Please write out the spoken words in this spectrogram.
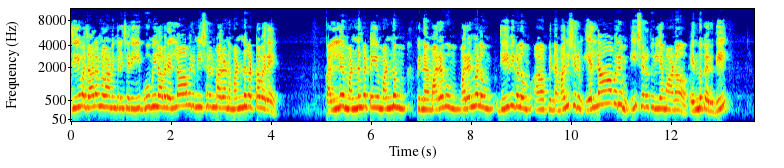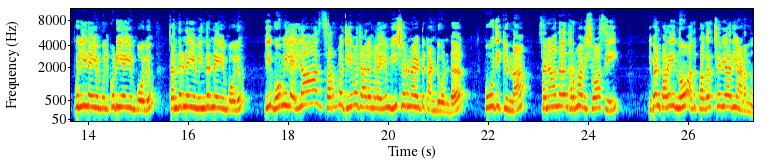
ജീവജാലങ്ങളാണെങ്കിലും ശരി ഈ ഭൂമിയിൽ അവരെല്ലാവരും ഈശ്വരന്മാരാണ് മണ്ണ് വരെ കല്ല് മണ്ണും കട്ടയും മണ്ണും പിന്നെ മരവും മരങ്ങളും ജീവികളും പിന്നെ മനുഷ്യരും എല്ലാവരും ഈശ്വര തുല്യമാണ് എന്ന് കരുതി പുല്ലിനെയും പുൽക്കൊടിയെയും പോലും ചന്ദ്രനെയും ഇന്ദ്രനെയും പോലും ഈ ഭൂമിയിലെ എല്ലാ സർവ ജീവജാലങ്ങളെയും ഈശ്വരനായിട്ട് കണ്ടുകൊണ്ട് പൂജിക്കുന്ന സനാതന ധർമ്മ വിശ്വാസി ഇവൻ പറയുന്നു അത് പകർച്ചവ്യാധിയാണെന്ന്.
